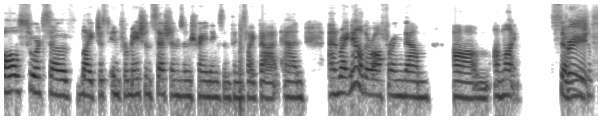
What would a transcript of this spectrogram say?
all sorts of like just information sessions and trainings and things like that. And and right now they're offering them um, online. So Great.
